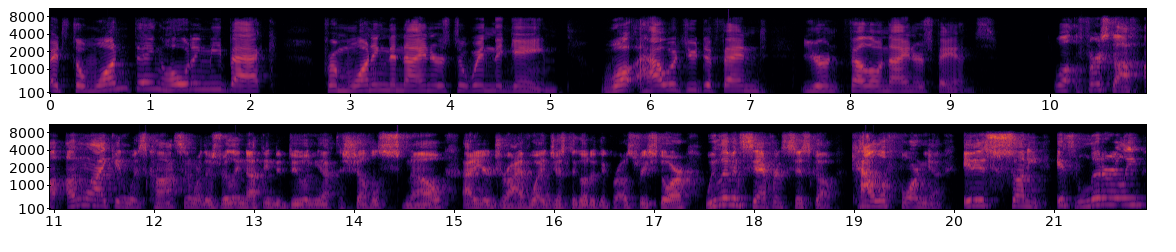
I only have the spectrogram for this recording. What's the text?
it's the one thing holding me back from wanting the Niners to win the game. What how would you defend your fellow Niners fans? Well, first off, unlike in Wisconsin where there's really nothing to do and you have to shovel snow out of your driveway just to go to the grocery store, we live in San Francisco, California. It is sunny. It's literally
